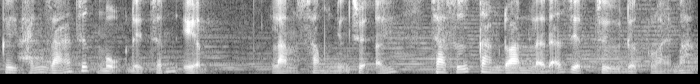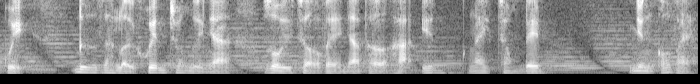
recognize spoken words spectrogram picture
cây thánh giá trước mộ để trấn yểm. Làm xong những chuyện ấy, cha xứ cam đoan là đã diệt trừ được loài ma quỷ, đưa ra lời khuyên cho người nhà rồi trở về nhà thờ Hạ Yên ngay trong đêm. Nhưng có vẻ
